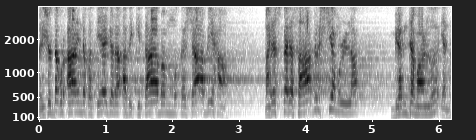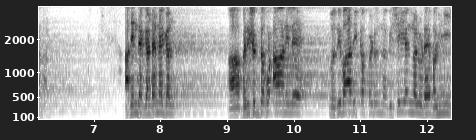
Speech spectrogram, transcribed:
പരിശുദ്ധ ഖുർആാനിന്റെ പ്രത്യേകത അത് കിതാബം മുത്തശാബിഹ പരസ്പര സാദൃശ്യമുള്ള ഗ്രന്ഥമാണ് എന്നതാണ്. അതിന്റെ ഘടനകൾ പരിശുദ്ധ ഖുർആാനിലെ പ്രതിപാദിക്കപ്പെടുന്ന വിഷയങ്ങളുടെ ഭംഗി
